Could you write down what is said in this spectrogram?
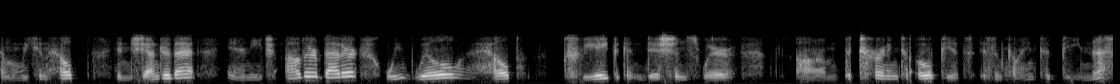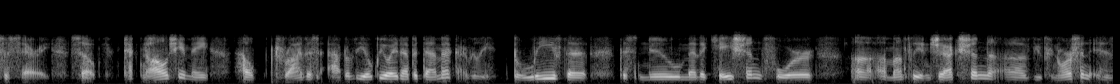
and when we can help engender that in each other better, we will help create the conditions where um, the turning to opiates isn't going to be necessary. So technology may help drive us out of the opioid epidemic. I really believe that this new medication for uh, a monthly injection of buprenorphine is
